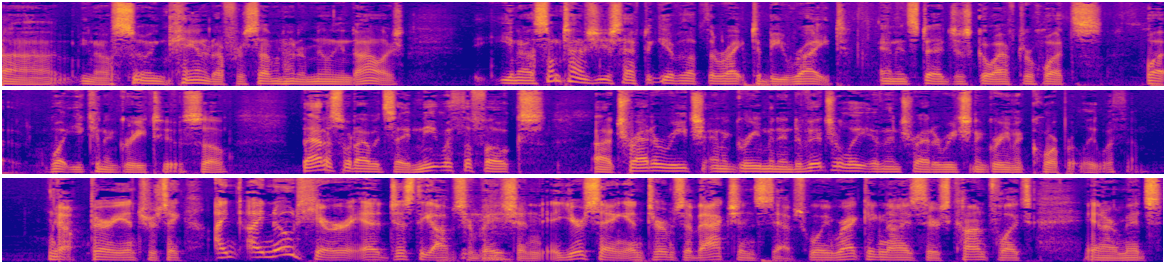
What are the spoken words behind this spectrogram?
uh, you know, suing Canada for seven hundred million dollars. You know, sometimes you just have to give up the right to be right, and instead just go after what's what what you can agree to. So, that is what I would say. Meet with the folks uh, try to reach an agreement individually, and then try to reach an agreement corporately with them. Yeah, very interesting. I, I note here uh, just the observation mm-hmm. you're saying in terms of action steps. When we recognize there's conflicts in our midst,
